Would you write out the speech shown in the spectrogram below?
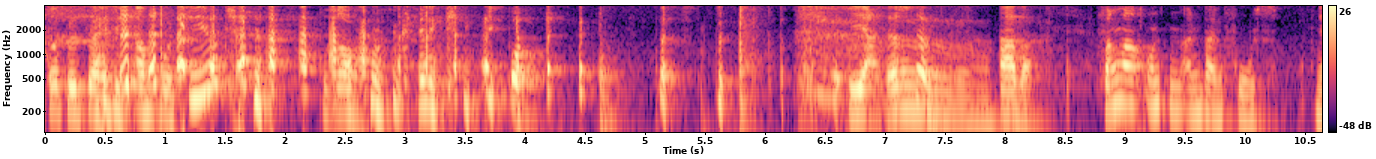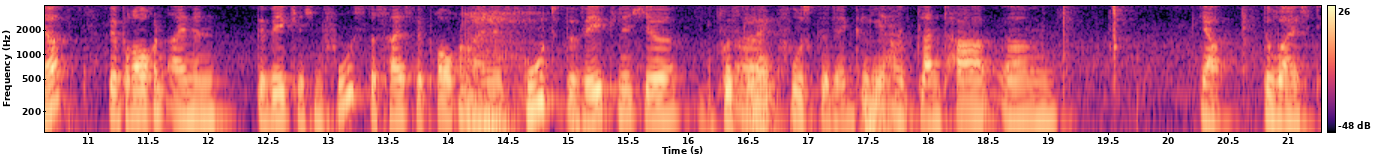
doppelseitig amputiert, brauchen wir keine Kniebeuge. Das stimmt. Ja, das stimmt. Aber fangen wir unten an beim Fuß. Ja? Wir brauchen einen beweglichen Fuß, das heißt, wir brauchen eine gut bewegliche Fußgelenk. Äh, Fußgelenke, Ja. Plantar, ähm, ja, du weißt.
